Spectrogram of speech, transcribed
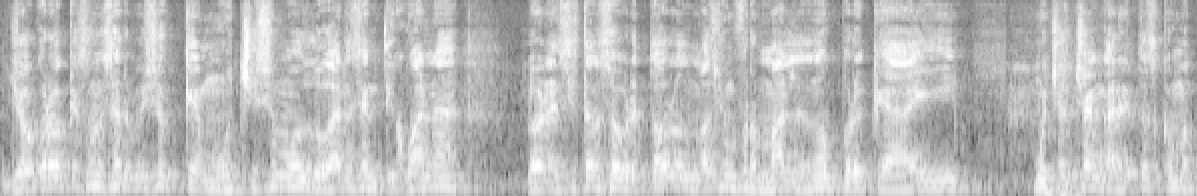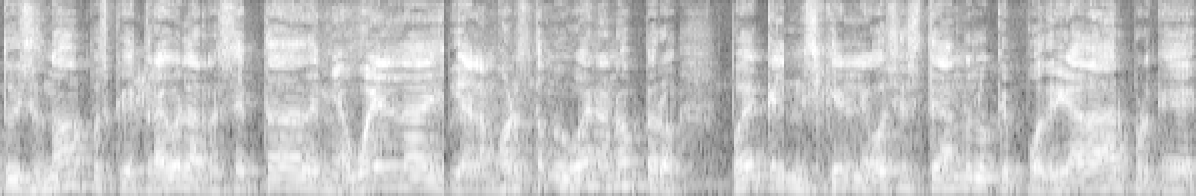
Yo creo que es un servicio que muchísimos lugares en Tijuana lo necesitan, sobre todo los más informales, ¿no? Porque hay muchos changarritos, como tú dices, no, pues que traigo la receta de mi abuela y, y a lo mejor está muy buena, ¿no? Pero puede que ni siquiera el negocio esté dando lo que podría dar porque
